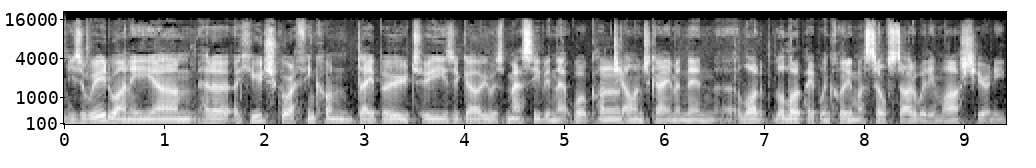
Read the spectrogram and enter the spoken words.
He's a weird one. He um, had a, a, huge score, I think, on debut two years ago. He was massive in that World Club mm. Challenge game, and then a lot, of, a lot of people, including myself, started with him last year, and he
